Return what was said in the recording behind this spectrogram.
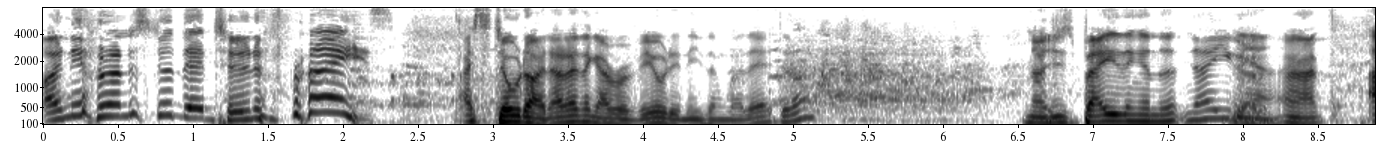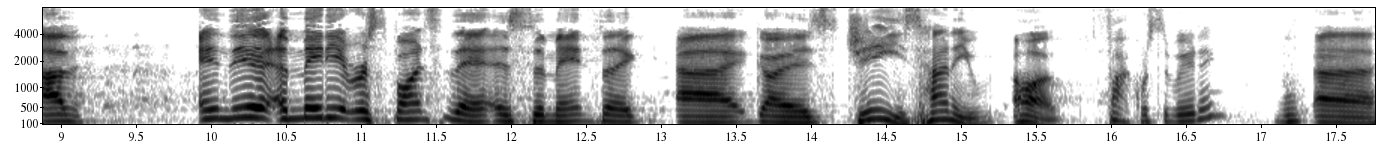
I never understood that turn of phrase. I still don't. I don't think I revealed anything by that, did I? No, she's bathing in the. No, you go. Yeah, all right. Um, and their immediate response to that is Samantha uh, goes, "Geez, honey, oh fuck, what's the wording? Uh,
